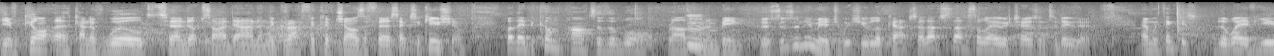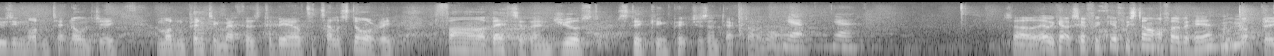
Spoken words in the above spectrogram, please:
You've got a kind of world turned upside down and the graphic of Charles I's execution. But they become part of the wall rather Mm. than being this is an image which you look at. So that's that's the way we've chosen to do this. And we think it's the way of using modern technology, modern printing methods to be able to tell a story far better than just sticking pictures and text on a wall. Yeah, yeah. So there we go. So if we if we start off over here, we've got the,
